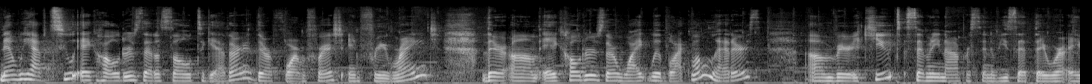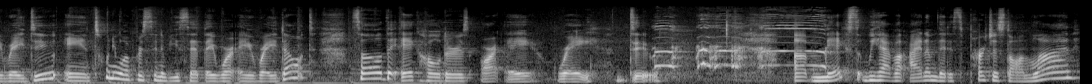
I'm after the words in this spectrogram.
Now we have two egg holders that are sold together. They're farm fresh and free range. They're um, egg holders, they're white with black long letters. Um, very cute. 79% of you said they were a Rae Do and 21% of you said they were a Rae Don't. So the egg holders are a Rae Do. Up next, we have an item that is purchased online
